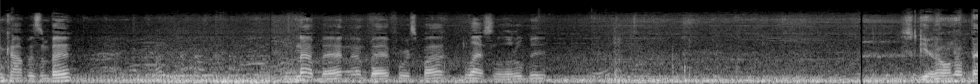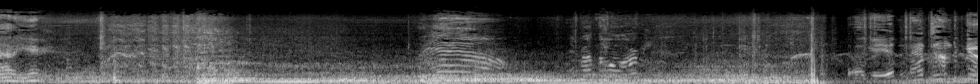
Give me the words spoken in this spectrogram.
Swinging. cop isn't bad. Not bad, not bad for a spot. Lasts a little bit. Let's get on up out of here. Damn! They brought the whole army. Okay, yep, now time to go.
